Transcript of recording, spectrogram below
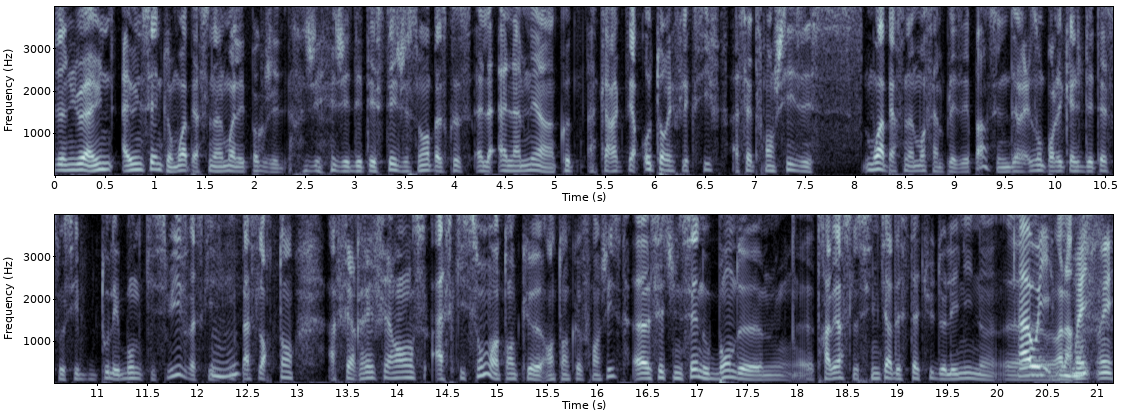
donne lieu à une, à une scène que moi, personnellement, à l'époque, j'ai détesté, justement, parce qu'elle elle amenait un, caractère autoréflexif à cette franchise. Et moi, personnellement, ça me plaisait pas. C'est une des raisons pour lesquelles je déteste aussi tous les bonds qui suivent, parce qu'ils Mhm. passent leur temps à faire référence à ce qu'ils sont en tant que, en tant que franchise. Euh, C'est une scène où Bond euh, traverse le cimetière des statues de Lénine. euh, ah oui, voilà oui, oui.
